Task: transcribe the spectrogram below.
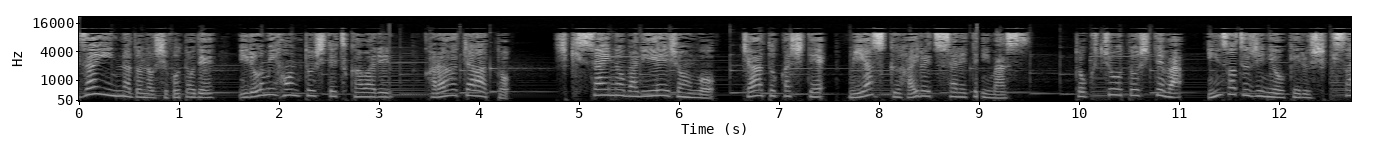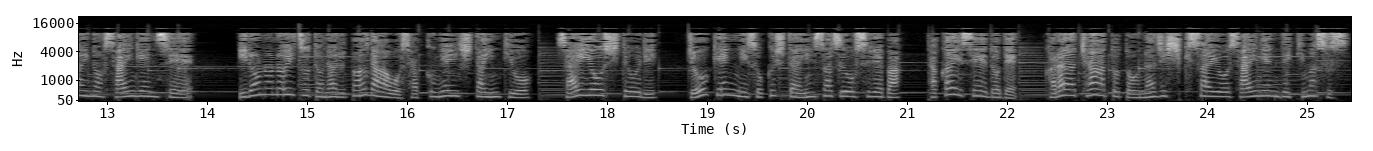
ザインなどの仕事で色見本として使われるカラーチャート。色彩のバリエーションをチャート化して見やすく配列されています。特徴としては、印刷時における色彩の再現性。色のノイズとなるパウダーを削減したインキを採用しており、条件に即した印刷をすれば、高い精度でカラーチャートと同じ色彩を再現できます。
